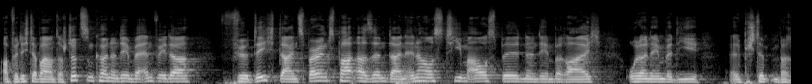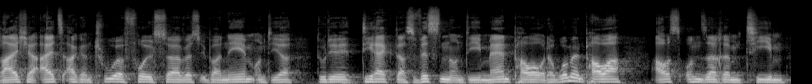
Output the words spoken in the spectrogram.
ob wir dich dabei unterstützen können, indem wir entweder für dich dein Sparringspartner sind, dein Inhouse-Team ausbilden in dem Bereich oder indem wir die äh, bestimmten Bereiche als Agentur Full Service übernehmen und dir, du dir direkt das Wissen und die Manpower oder Womanpower aus unserem Team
